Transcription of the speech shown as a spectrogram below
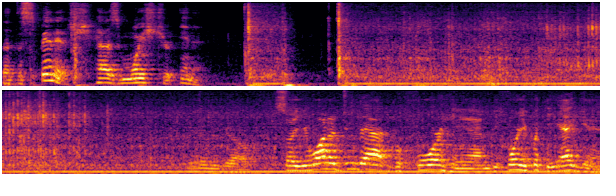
that the spinach has moisture in it. There you go. So you want to do that beforehand, before you put the egg in.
